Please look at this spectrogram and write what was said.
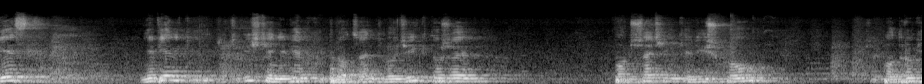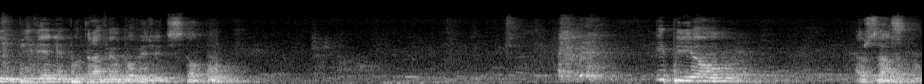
jest niewielki, rzeczywiście niewielki procent ludzi, którzy po trzecim kieliszku czy po drugim piwie nie potrafią powiedzieć stop. I piją, aż zasną.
